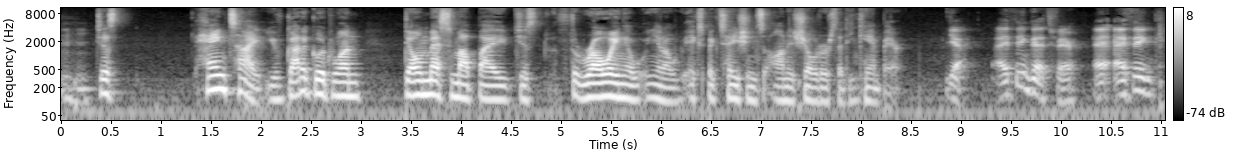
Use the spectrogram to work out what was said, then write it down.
Mm-hmm. Just hang tight. You've got a good one. Don't mess him up by just throwing uh, you know expectations on his shoulders that he can't bear. Yeah, I think that's fair. I, I think,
